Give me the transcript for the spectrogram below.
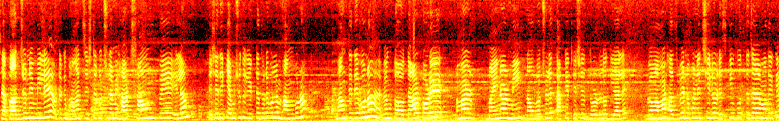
চা পাঁচজনে মিলে ওটাকে ভাঙার চেষ্টা করছিল। আমি হার্ট সাউন্ড পেয়ে এলাম। এসে দেখি আমি শুধু গেটটা ধরে বললাম, ভাঙবো না, ভাঙতে দেবো না। এবং তারপরে আমার মাইনর মেয়ে ন বছরে তাকে ঠেসে ধরলো দিয়ালে। এবং আমার হাজব্যান্ড ওখানে ছিল রেস্কিউ করতে যায় আমাদেরকে।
